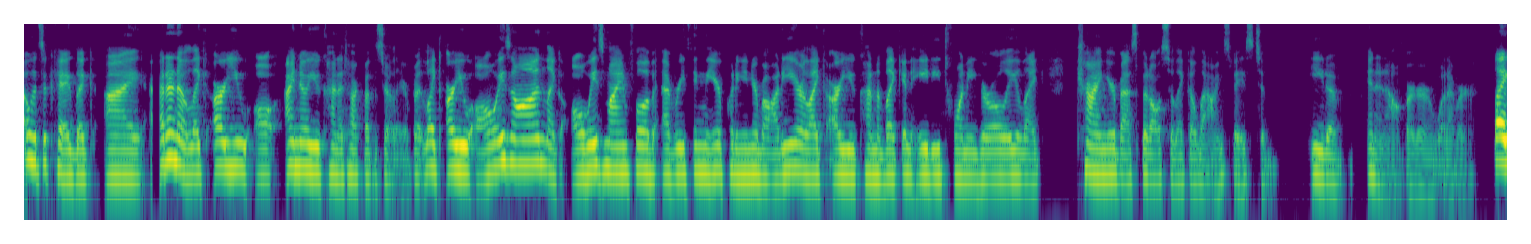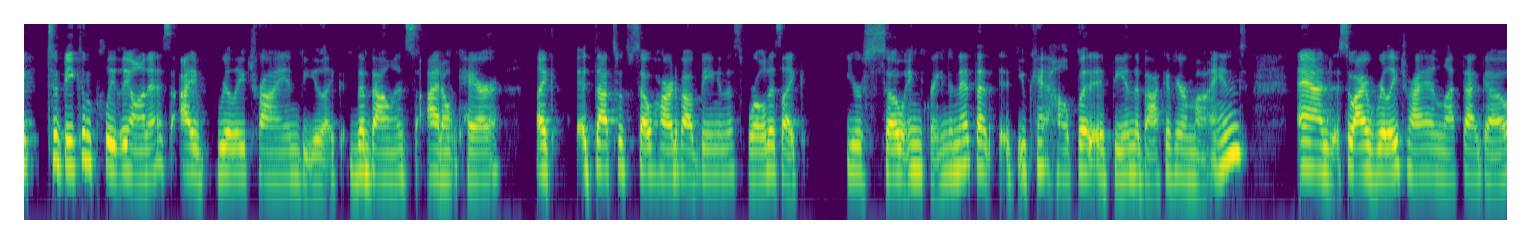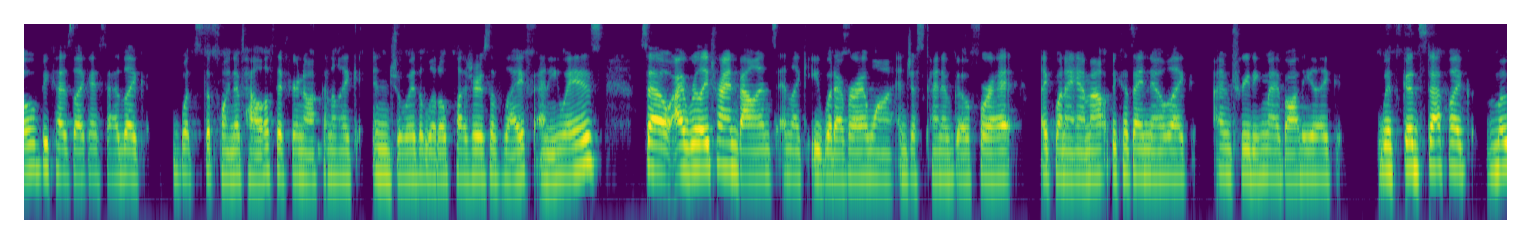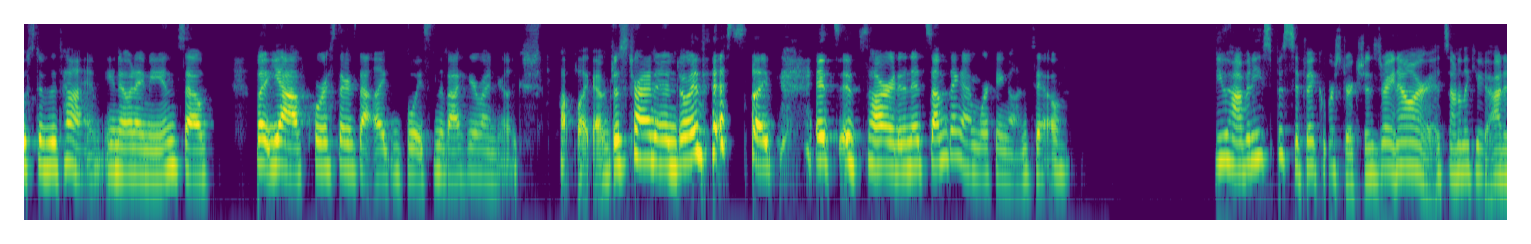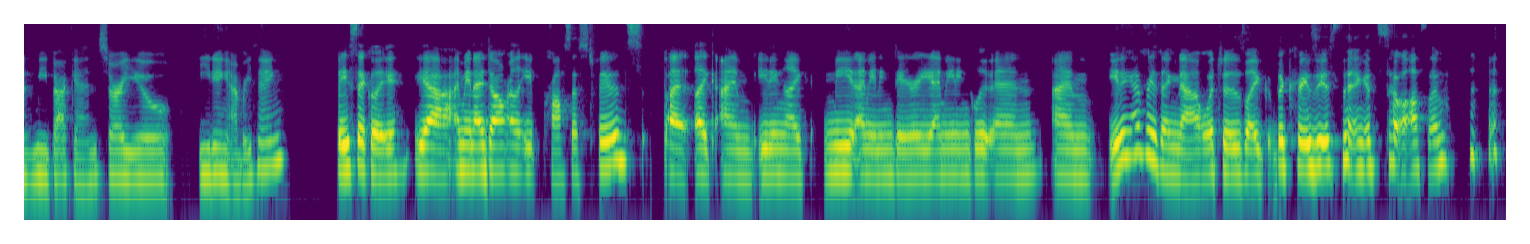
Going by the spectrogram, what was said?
oh it's okay like i i don't know like are you all i know you kind of talked about this earlier but like are you always on like always mindful of everything that you're putting in your body or like are you kind of like an 80 20 girly like trying your best but also like allowing space to eat a in and out burger or whatever. Like to be completely honest i really try and be like the balance. I don't care. Like that's what's so hard about being in this world is like you're so ingrained in it that you can't help but it be in the back of your mind. And so I really try and let that go because, like I said, like, what's the point of health if you're not going to like enjoy the little pleasures of life, anyways? So I really try and balance and like eat whatever I want and just kind of go for it, like when I am out, because I know like I'm treating my body like with good stuff like most of the time. You know what I mean? So, but yeah, of course, there's that like voice in the back of your mind. You're like, shut up, like I'm just trying to enjoy this. like it's it's hard and it's something I'm working on too. Do you have any specific restrictions right now? Or it sounded like you added meat back in. So are you eating everything? Basically, yeah. I mean, I don't really eat processed foods, but like I'm eating like meat, I'm eating dairy, I'm eating gluten, I'm eating everything now, which is like the craziest thing. It's so awesome. are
